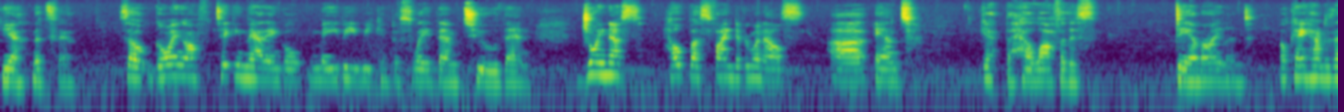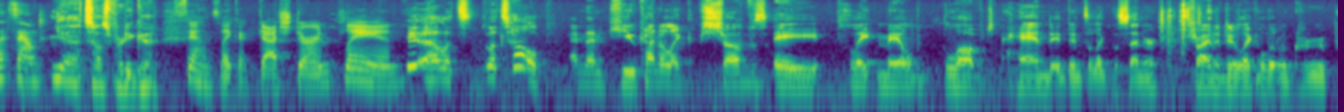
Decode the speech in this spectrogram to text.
Yeah, that's fair. So, going off, taking that angle, maybe we can persuade them to then join us, help us find everyone else, uh, and get the hell off of this damn island. Okay, how does that sound? Yeah, it sounds pretty good. Sounds like a gosh darn plan. Yeah, let's let's help. And then Q kind of like shoves a plate mailed gloved hand in- into like the center, trying to do like a little group,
